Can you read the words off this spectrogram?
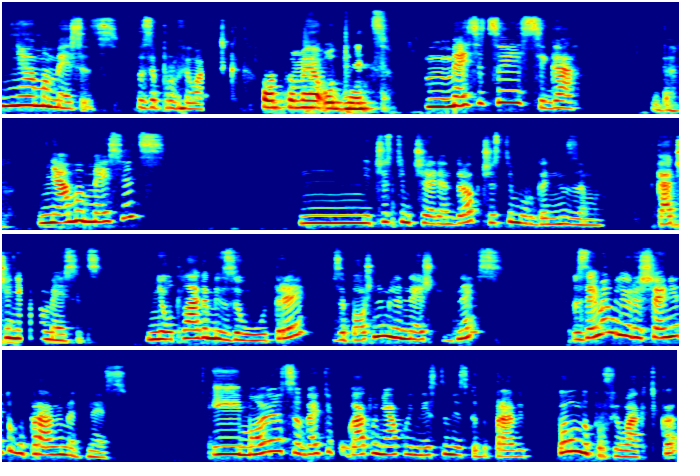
Няма месец за профилактиката. Почваме от днес. Месеца е сега. Да. Няма месец, не чистим черен дроб, чистим организъма. Така че няма месец. Не отлагаме за утре, започнем ли нещо днес, вземем ли решението, го правиме днес. И моят съвет е, когато някой наистина иска да прави пълна профилактика,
